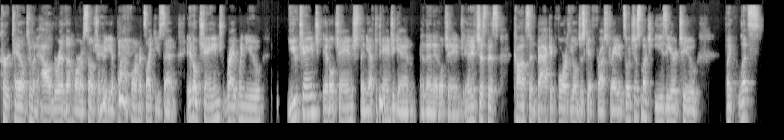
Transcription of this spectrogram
curtail to an algorithm or a social media mm-hmm. Mm-hmm. platform, it's like you said, it'll change right when you you change, it'll change, then you have to mm-hmm. change again, and then it'll change. And it's just this constant back and forth. You'll just get frustrated. So it's just much easier to like, let's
